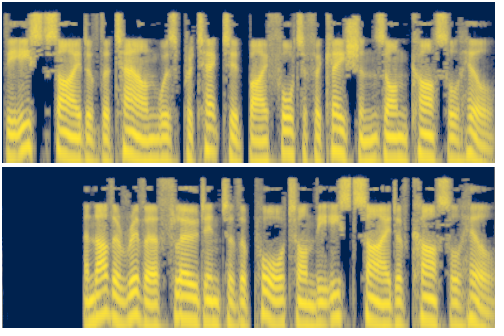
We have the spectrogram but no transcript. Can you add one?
The east side of the town was protected by fortifications on Castle Hill. Another river flowed into the port on the east side of Castle Hill.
